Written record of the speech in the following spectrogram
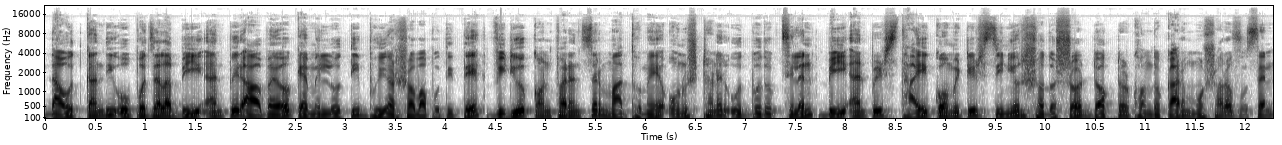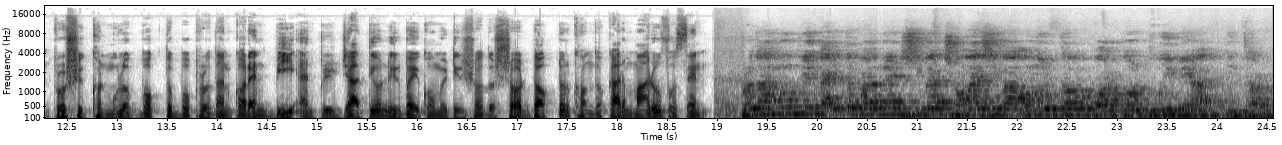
দাউদকান্দি উপজেলা বিএনপির আহ্বায়ক এম এ লতিফ ভুইয়ার সভাপতিত্বে ভিডিও কনফারেন্সের মাধ্যমে অনুষ্ঠানের উদ্বোধক ছিলেন বিএনপির স্থায়ী কমিটির সিনিয়র সদস্য ডক্টর খন্দকার মোশারফ হোসেন। প্রশিক্ষণমূলক বক্তব্য প্রদান করেন বিএনপির জাতীয় নির্বাহী কমিটির সদস্য ডক্টর খন্দকার মারুফ হোসেন। প্রধানমন্ত্রীর দায়িত্ব পালনের সীমা- সময়সীমা অনূর্ধ্ব, পরপর দুই মেয়াদ নির্ধারণ।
